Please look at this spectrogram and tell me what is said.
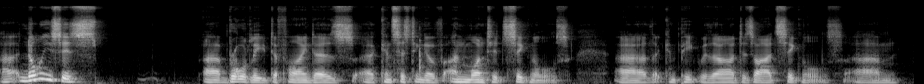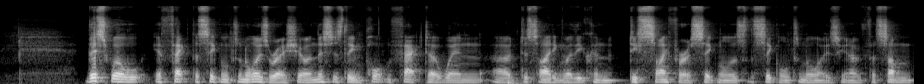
Uh, noise is uh, broadly defined as uh, consisting of unwanted signals uh, that compete with our desired signals. Um, this will affect the signal to noise ratio, and this is the important factor when uh, deciding whether you can decipher a signal as the signal to noise. You know, for some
